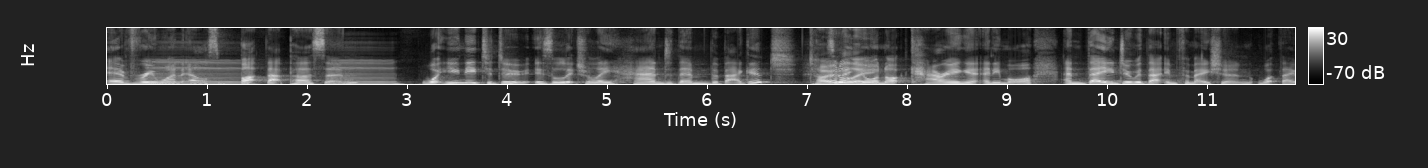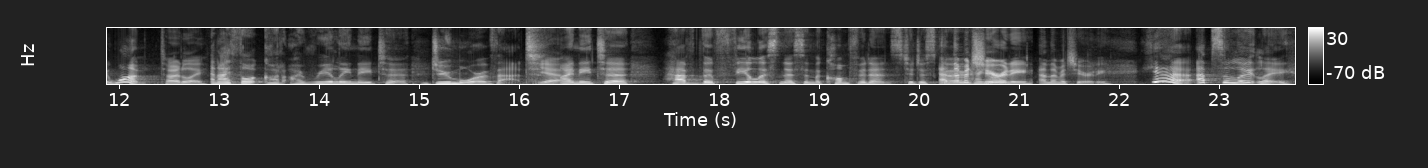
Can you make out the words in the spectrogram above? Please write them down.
everyone else mm. but that person. Mm. What you need to do is literally hand them the baggage. So that you're not carrying it anymore and they do with that information what they want. Totally. And I thought, God, I really need to do more of that. Yeah. I need to have the fearlessness and the confidence to just go, And the maturity. And the maturity. Yeah, absolutely.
